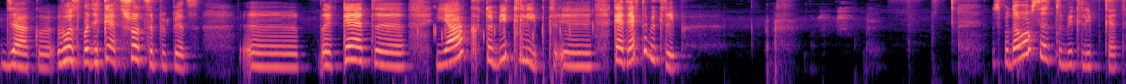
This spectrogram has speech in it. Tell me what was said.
Дякую. Господі, Кет, що це піпець? Е, е, Кет, е, як тобі кліп? Е, Кет, як тобі кліп? Сподобався тобі кліп, Кет?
